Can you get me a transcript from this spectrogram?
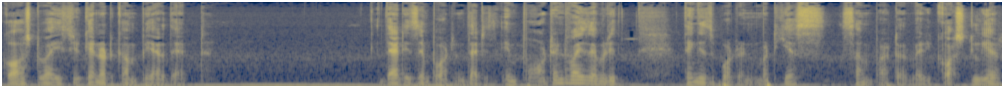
Cost wise you cannot compare that that is important. That is important wise everything is important. But yes some part are very costlier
